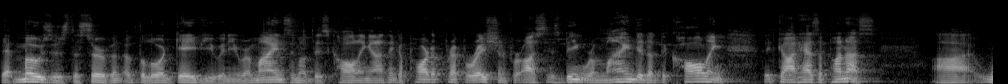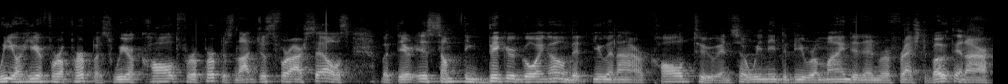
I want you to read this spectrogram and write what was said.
that Moses, the servant of the Lord, gave you. And he reminds them of this calling. And I think a part of preparation for us is being reminded of the calling that God has upon us. Uh, we are here for a purpose. We are called for a purpose, not just for ourselves, but there is something bigger going on that you and I are called to. And so we need to be reminded and refreshed, both in our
